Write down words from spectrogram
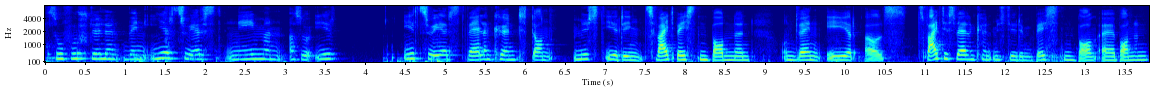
so vorstellen, wenn ihr zuerst nehmen, also ihr, ihr zuerst wählen könnt, dann müsst ihr den zweitbesten bannen. Und wenn ihr als zweites wählen könnt, müsst ihr den besten ban äh, bannen.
